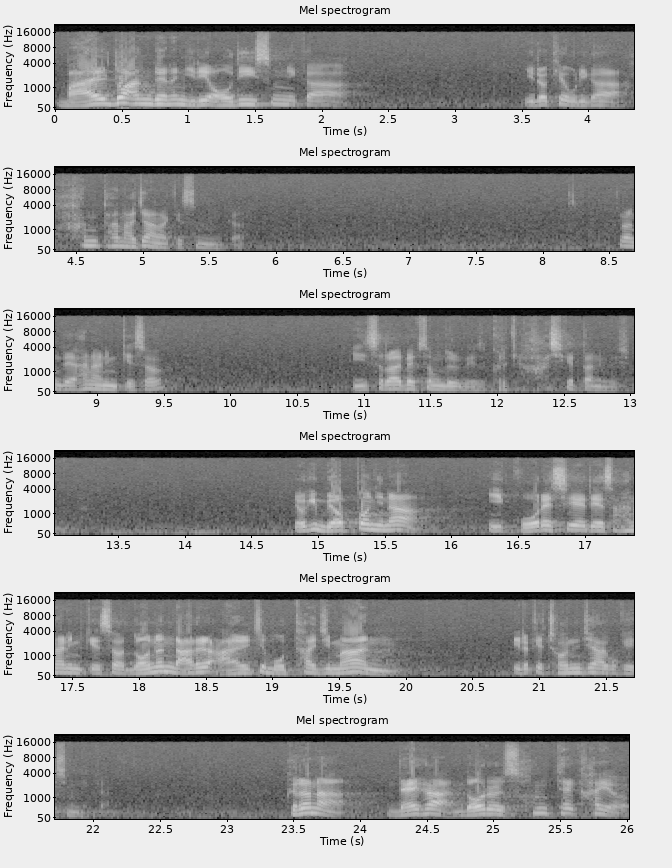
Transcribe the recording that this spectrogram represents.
말도 안 되는 일이 어디 있습니까? 이렇게 우리가 한탄하지 않았겠습니까? 그런데 하나님께서 이스라엘 백성들을 위해서 그렇게 하시겠다는 것입니다. 여기 몇 번이나 이 고레스에 대해서 하나님께서 너는 나를 알지 못하지만 이렇게 전제하고 계십니까? 그러나 내가 너를 선택하여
